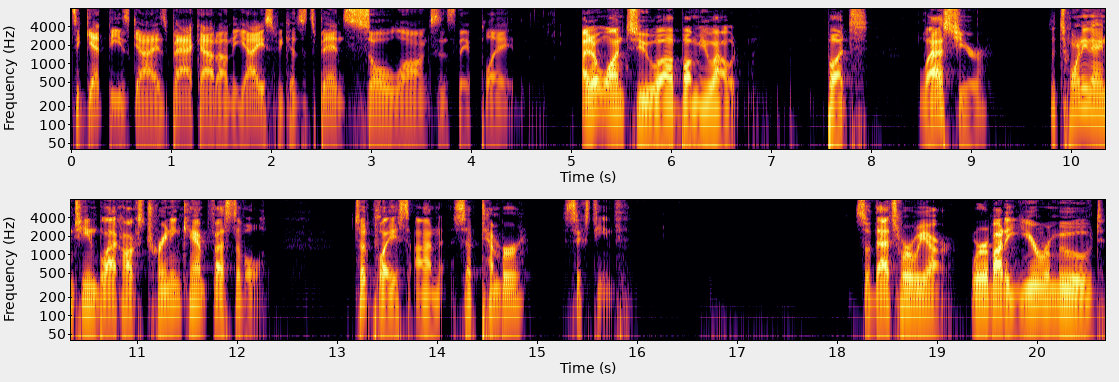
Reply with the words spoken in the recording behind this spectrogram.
to get these guys back out on the ice because it's been so long since they've played. I don't want to uh, bum you out, but last year, the 2019 Blackhawks Training Camp Festival took place on September 16th. So that's where we are. We're about a year removed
